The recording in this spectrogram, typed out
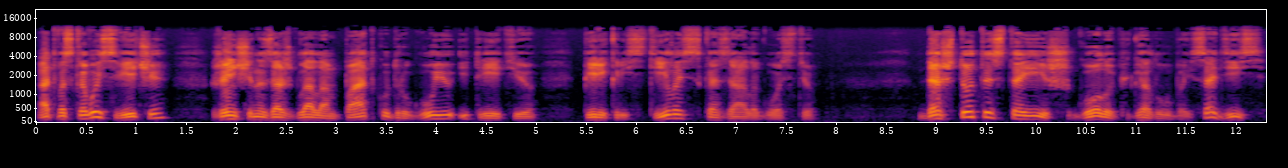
От восковой свечи женщина зажгла лампадку, другую и третью, перекрестилась, сказала гостю: "Да что ты стоишь, голубь голубой, садись.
